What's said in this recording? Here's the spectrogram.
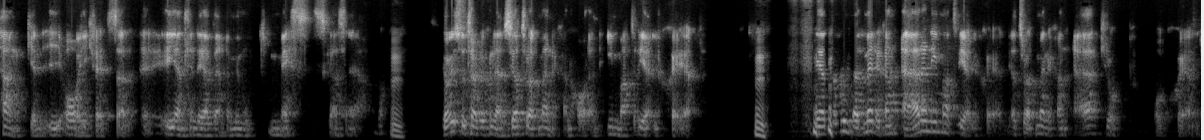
tanken i AI-kretsar är egentligen det jag vänder mig mot mest, ska jag säga. Mm. Jag är så traditionell så jag tror att människan har en immateriell själ. Mm. Men jag tror inte att människan är en immateriell själ. Jag tror att människan är kropp och själ.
